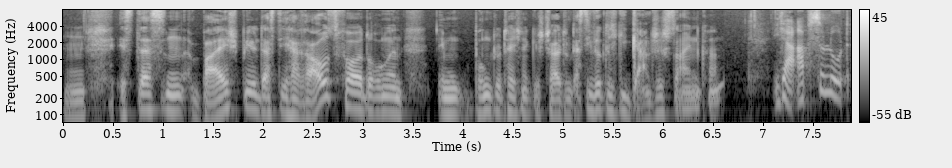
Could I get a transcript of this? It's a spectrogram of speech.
Hm. Ist das ein Beispiel, dass die Herausforderungen im Punkto Technikgestaltung, dass die wirklich gigantisch sein können? Ja, absolut.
